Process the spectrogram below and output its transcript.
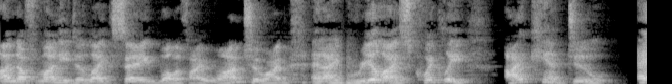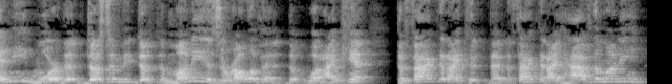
enough money to like say, well, if I want to, I, and I realized quickly, I can't do any more that doesn't mean does, the money is irrelevant. The what I can't the fact that I could that the fact that I have the money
